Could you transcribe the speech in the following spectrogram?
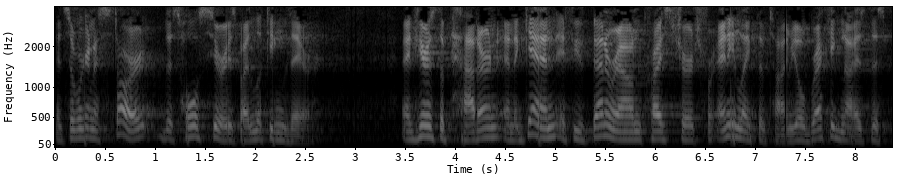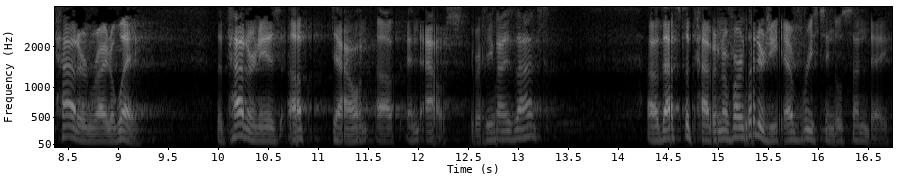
And so we're going to start this whole series by looking there. And here's the pattern. And again, if you've been around Christ Church for any length of time, you'll recognize this pattern right away. The pattern is up, down, up, and out. You recognize that? Uh, that's the pattern of our liturgy every single Sunday.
